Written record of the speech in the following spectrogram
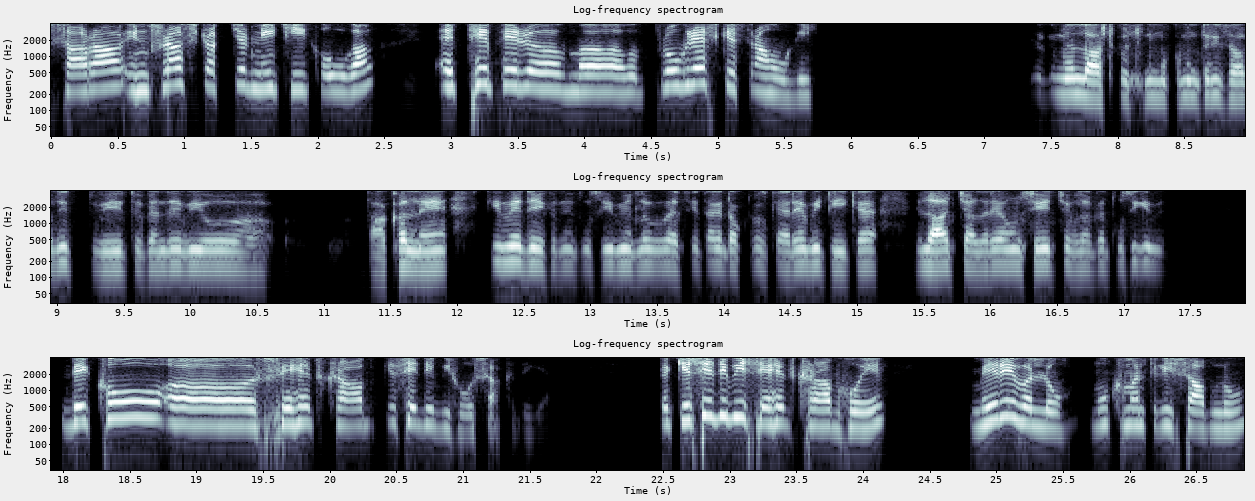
ਸਾਰਾ ਇਨਫਰਾਸਟ੍ਰਕਚਰ ਨਹੀਂ ਠੀਕ ਹੋਊਗਾ ਇੱਥੇ ਫਿਰ ਪ੍ਰੋਗਰੈਸ ਕਿਸ ਤਰ੍ਹਾਂ ਹੋਊਗੀ? ਮੈਂ ਲਾਸਟ ਕੁਐਸਚਨ ਮੁੱਖ ਮੰਤਰੀ ਸਾਹਿਬ ਦੀ ਤਵੀਤ ਕਹਿੰਦੇ ਵੀ ਉਹ ਦਾਖਲ ਨੇ। ਕਿਵੇਂ ਦੇਖਦੇ ਹੋ ਤੁਸੀਂ? ਮਤਲਬ ਵੈਸੇ ਤਾਂ ਡਾਕਟਰ ਕਹਿ ਰਹੇ ਵੀ ਠੀਕ ਹੈ ਇਲਾਜ ਚੱਲ ਰਿਹਾ ਹੁਣ ਸਿਹਤ ਚ ਲੱਗਾ ਤੁਸੀਂ ਕਿਵੇਂ? ਦੇਖੋ ਸਿਹਤ ਖਰਾਬ ਕਿਸੇ ਦੀ ਵੀ ਹੋ ਸਕਦੀ ਹੈ। ਤੇ ਕਿਸੇ ਦੀ ਵੀ ਸਿਹਤ ਖਰਾਬ ਹੋਏ ਮੇਰੇ ਵੱਲੋਂ ਮੁੱਖ ਮੰਤਰੀ ਸਾਹਿਬ ਨੂੰ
